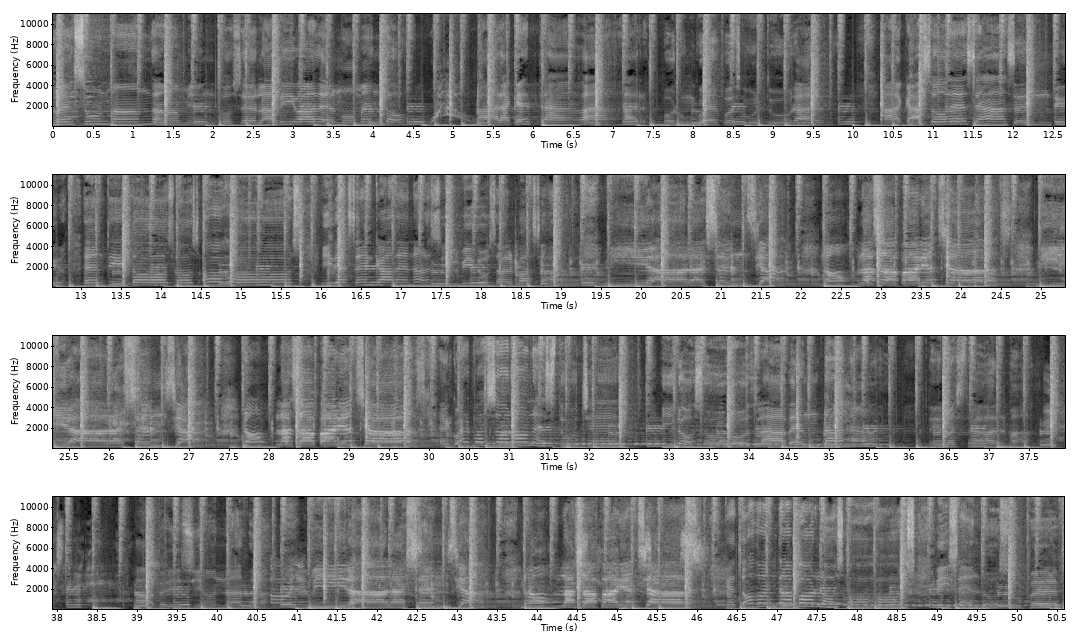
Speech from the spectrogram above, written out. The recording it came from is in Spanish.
No es un mandamiento ser la diva del momento. ¿Para qué trabajar por un cuerpo escultural? ¿Acaso deseas sentir en ti todos los ojos y desencadenar silbidos al pasar? los ojos la ventana de nuestra alma aprisionada. Mira la esencia, no las apariencias, que todo entra por los ojos, dicen los superficiales.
